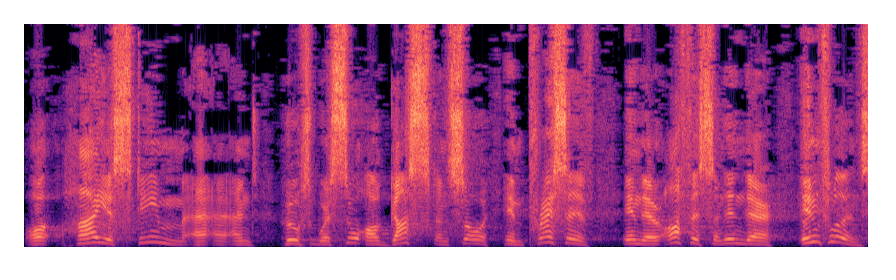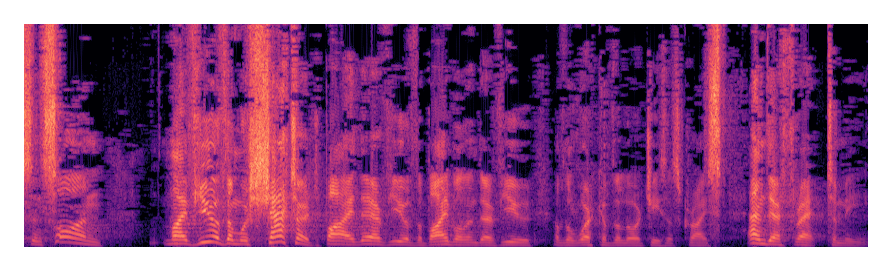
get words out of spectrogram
uh, high esteem uh, uh, and who were so august and so impressive in their office and in their influence and so on, my view of them was shattered by their view of the Bible and their view of the work of the Lord Jesus Christ and their threat to me.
